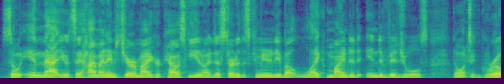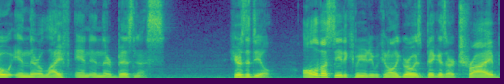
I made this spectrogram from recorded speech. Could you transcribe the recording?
So in that, you would say, "Hi, my name is Jeremiah Krakowski. You know, I just started this community about like-minded individuals that want to grow in their life and in their business. Here's the deal: all of us need a community. We can only grow as big as our tribe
